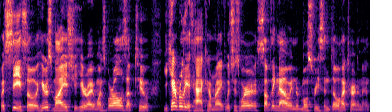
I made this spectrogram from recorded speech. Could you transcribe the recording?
But see, so here's my issue here, right? Once Borel is up two, you can't really attack him, right? Which is where something now in the most recent Doha tournament,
